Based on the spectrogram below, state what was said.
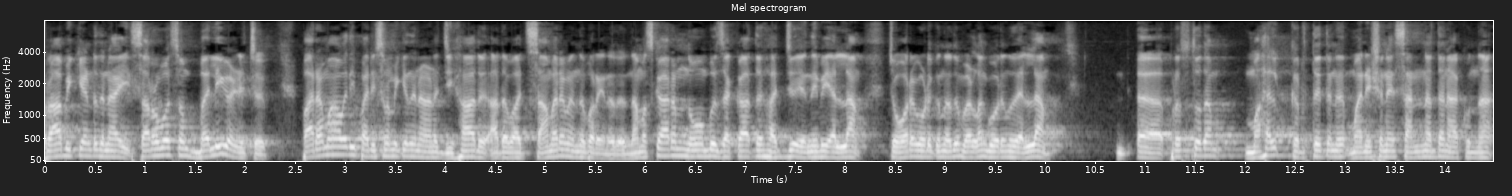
പ്രാപിക്കേണ്ടതിനായി സർവസ്വം ബലി കഴിച്ച് പരമാവധി പരിശ്രമിക്കുന്നതിനാണ് ജിഹാദ് അഥവാ സമരം എന്ന് പറയുന്നത്. നമസ്കാരം നോമ്പ് ജക്കാത്ത് ഹജ്ജ് എന്നിവയെല്ലാം ചോര കൊടുക്കുന്നതും വെള്ളം കോരുന്നതും എല്ലാം പ്രസ്തുതം മഹൽ കൃത്യത്തിന് മനുഷ്യനെ സന്നദ്ധനാക്കുന്ന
